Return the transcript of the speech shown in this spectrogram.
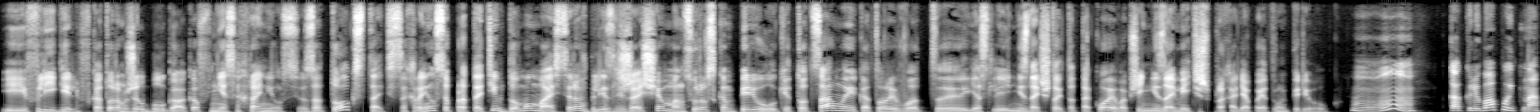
И флигель, в котором жил Булгаков, не сохранился. Зато, кстати, сохранился прототип дома мастера в близлежащем Мансуровском переулке. Тот самый, который вот, э, если не знать, что это такое, вообще не заметишь, проходя по этому переулку. М, Как любопытно.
